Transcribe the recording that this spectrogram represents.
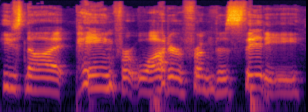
He's not paying for water from the city.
